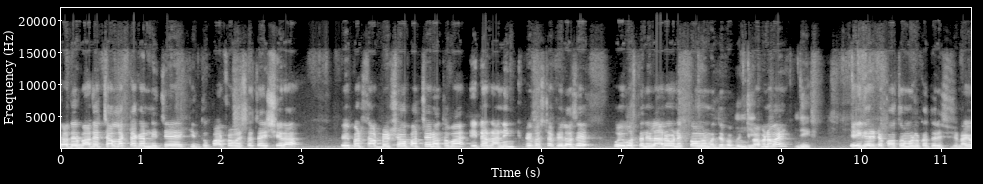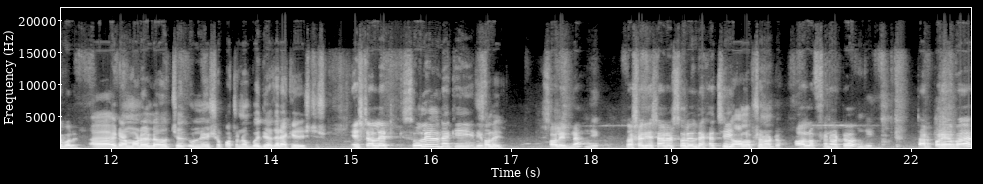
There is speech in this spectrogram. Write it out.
তাদের বাজেট চার লাখ টাকার নিচে কিন্তু পারফরমেন্সটা চাই সেরা পেপারস আপডেট সহ পাচ্ছেন অথবা এটা রানিং পেপারসটা ফেল আছে ওই অবস্থা নিলে আরও অনেক কমের মধ্যে পাবেন। পাবে না ভাই? জি। এই গাড়িটা কত মডেল কত রেজিস্ট্রেশন আগে বলেন। এটার মডেলটা হচ্ছে উনিশশো পঁচানব্বই দুই হাজার একের রেজিস্ট্রেশন স্টারলেট সলিল নাকি Solid। সলিড না? জি। দর্শক স্টাইলের সোলিল দেখাচ্ছি। All option auto all option auto জি। তারপরে আবার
